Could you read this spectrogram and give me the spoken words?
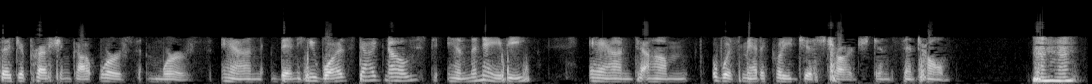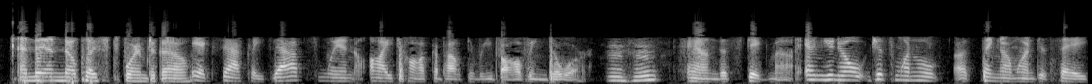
The depression got worse and worse, and then he was diagnosed in the Navy and um, was medically discharged and sent home. Mm-hmm. And then no place for him to go. Exactly. That's when I talk about the revolving door. Mm-hmm and the stigma. And you know, just one little uh, thing I wanted to say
